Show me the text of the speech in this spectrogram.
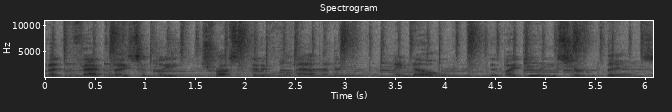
But the fact that I simply trust that it will happen, I know that by doing certain things,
